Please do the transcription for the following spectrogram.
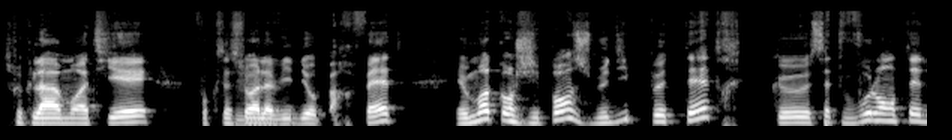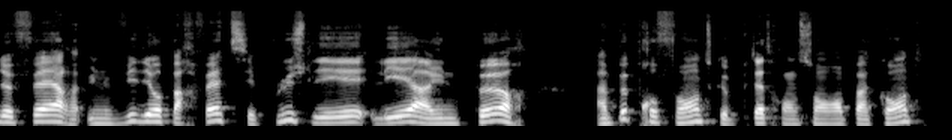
truc là à moitié, il faut que ça soit la mmh. vidéo parfaite. Et moi, quand j'y pense, je me dis peut-être que cette volonté de faire une vidéo parfaite, c'est plus lié, lié à une peur un peu profonde que peut-être on ne s'en rend pas compte,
